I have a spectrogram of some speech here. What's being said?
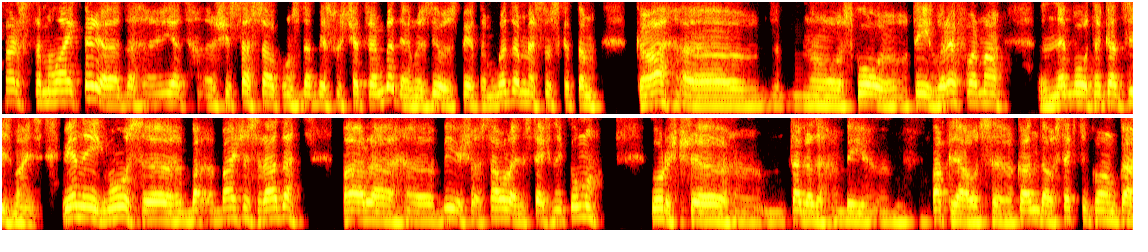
parastama laika periodā iet šis sasaukums dabīs uz četriem gadiem, līdz 25. gadam, mēs uzskatām, ka no skolu tīklu reformā nebūtu nekādas izmaiņas. Vienīgi mūsu bažas rada par bijušo saulēnas tehnikumu, kurš eh, tagad bija pakļauts eh, Kandavas tehnikumam kā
